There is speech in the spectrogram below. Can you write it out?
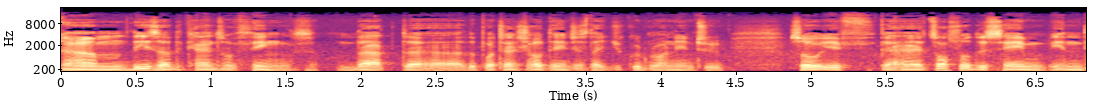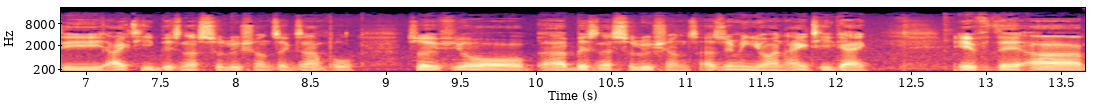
um, these are the kinds of things that uh, the potential dangers that you could run into. So, if uh, it's also the same in the IT business solutions example. So, if your uh, business solutions, assuming you're an IT guy, if they are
